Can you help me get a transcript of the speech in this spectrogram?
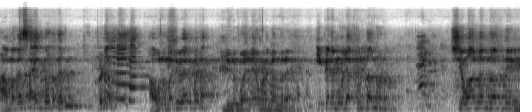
ಆ ಮಗ ಸಾಯೋದ್ ದೊಡ್ಡದೇನು? ಬಿಡು. ಅವನು ಮದುವೆ ಆಗ್ಬೇಡ ನಿನಗ್ ಒಳ್ಳೆ ಹುಡುಗಂದ್ರೆ ಈ ಕಡೆ ಮೂಲ ಕುಂತ ನೋಡು. ಶಿವಾನಂದ ಅಂತೇಳಿ.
